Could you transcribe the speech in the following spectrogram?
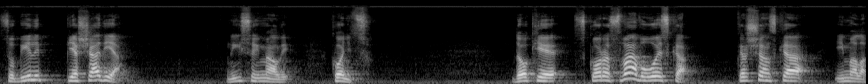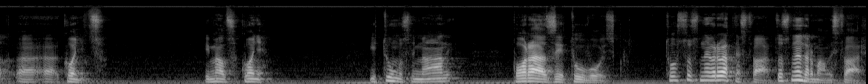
su bili pješadija. Nisu imali konjicu. Dok je skoro sva vojska kršćanska imala a, a, konjicu. Imali su konje i tu muslimani poraze tu vojsku. To su nevjerovatne stvari, to su nenormalne stvari.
